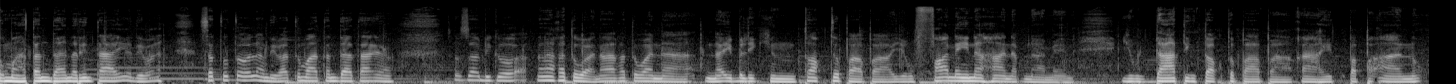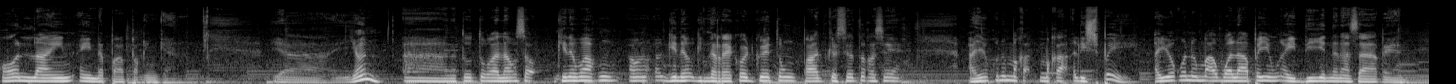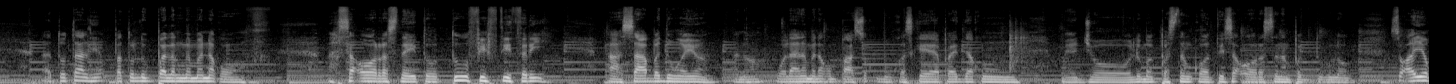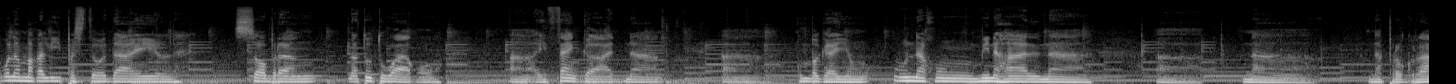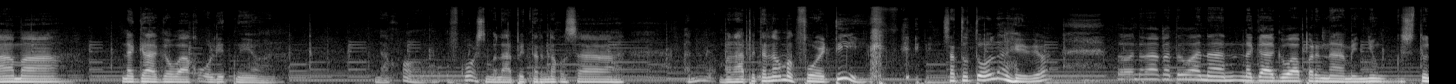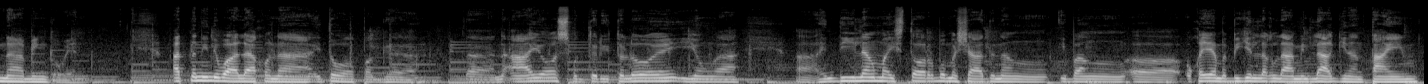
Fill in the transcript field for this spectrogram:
tumatanda na rin tayo, di ba? Sa totoo lang, di ba? Tumatanda tayo. So sabi ko, nakakatuwa, nakakatuwa na naibalik yung Talk to Papa, yung fun na hinahanap namin, yung dating Talk to Papa kahit papaano online ay napapakinggan. Yeah, yun. Uh, natutuwa lang ako sa ginawa kong uh, gina, gina-record ko itong podcast na kasi ayoko na maka, makaalis pa eh. Ayoko na mawala pa yung idea na nasa akin. Uh, total, patulog pa lang naman ako sa oras na ito, 2.53 ah, Sabado ngayon. Ano? Wala naman akong pasok bukas kaya pwede akong medyo lumagpas ng konti sa oras na ng pagtulog. So ayoko lang makalipas to dahil sobrang natutuwa ako. Uh, I thank God na uh, kumbaga yung una kong minahal na uh, na na programa nagagawa ko ulit ngayon. Nako, of course, malapit na rin ako sa ano, malapit na lang mag-40. sa totoo lang eh, di ba? So, nakakatuwa na nagagawa pa rin namin yung gusto naming gawin. At naniniwala ko na ito pag uh, uh, naayos, pag tuloy-tuloy, yung uh, uh, hindi lang maistorbo masyado ng ibang uh, o kaya mabigyan lang namin lagi ng time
